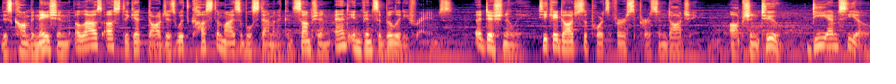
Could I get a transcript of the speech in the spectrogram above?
this combination allows us to get dodges with customizable stamina consumption and invincibility frames. Additionally, TK Dodge supports first-person dodging. Option 2. DMCO,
